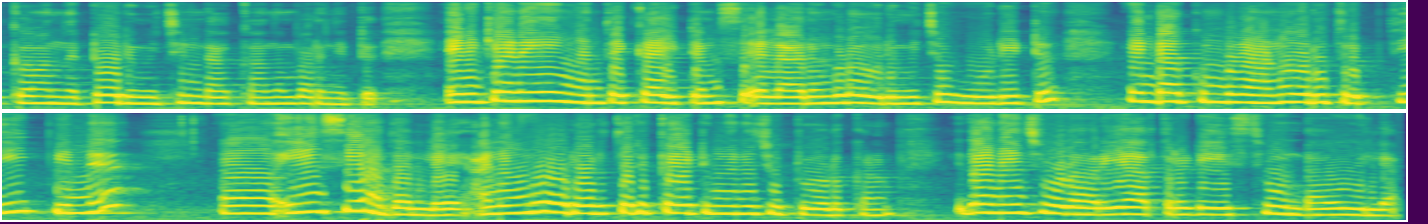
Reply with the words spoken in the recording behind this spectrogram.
ഇക്ക വന്നിട്ട് ഒരുമിച്ച് ഉണ്ടാക്കാന്നും പറഞ്ഞിട്ട്. എനിക്കാണെങ്കിൽ ഇങ്ങനത്തെ ഐറ്റംസ് എല്ലാവരും കൂടെ ഒരുമിച്ച് കൂടിയിട്ട് ഉണ്ടാക്കുമ്പോഴാണ് ഒരു തൃപ്തി. പിന്നെ ഈസി അതല്ലേ? അല്ലെങ്കിൽ ഓരോരുത്തർക്കായിട്ട് ഇങ്ങനെ ചുട്ടു കൊടുക്കണം. ഇതാണെങ്കിൽ ചൂടാറിയ അത്ര ടേസ്റ്റും ഉണ്ടാവില്ല.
